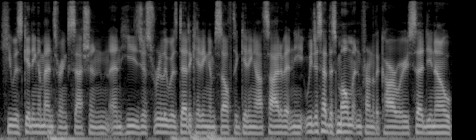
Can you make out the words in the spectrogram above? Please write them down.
he was getting a mentoring session and he just really was dedicating himself to getting outside of it and he, we just had this moment in front of the car where he said, you know,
